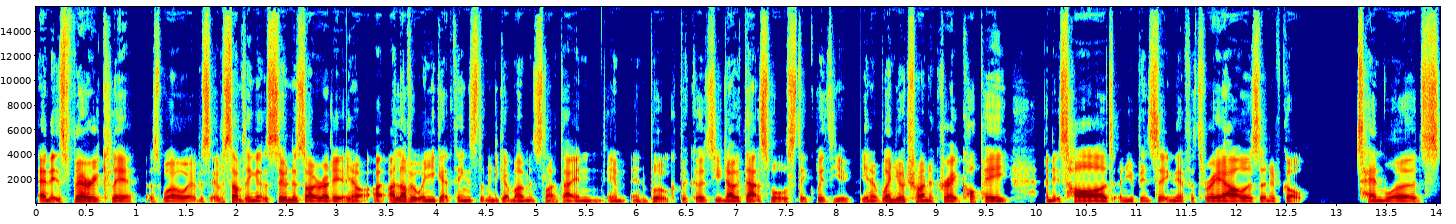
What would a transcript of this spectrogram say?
and it's very clear as well. It was it was something as soon as I read it, you know, I, I, love it when you get things that when you get moments like that in, in in a book because you know that's what will stick with you. You know, when you're trying to create copy and it's hard and you've been sitting there for three hours and you've got 10 words.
